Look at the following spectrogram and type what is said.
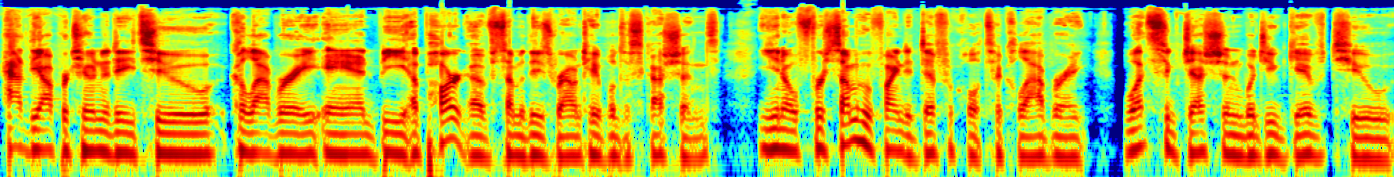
had the opportunity to collaborate and be a part of some of these roundtable discussions. You know, for some who find it difficult to collaborate, what suggestion would you give to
